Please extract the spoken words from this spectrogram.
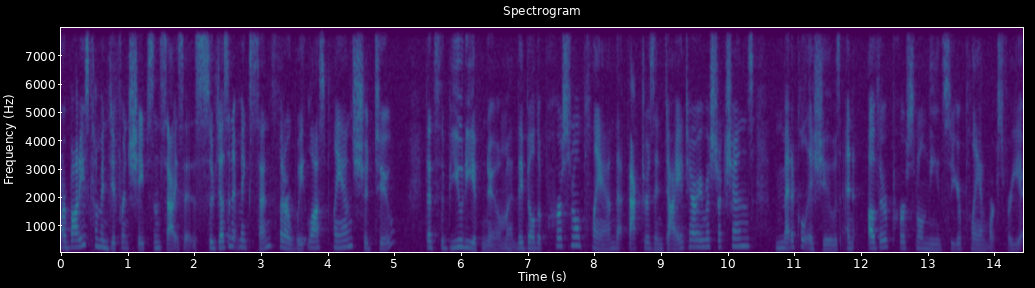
Our bodies come in different shapes and sizes, so doesn't it make sense that our weight loss plans should too? That's the beauty of Noom. They build a personal plan that factors in dietary restrictions, medical issues, and other personal needs so your plan works for you.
